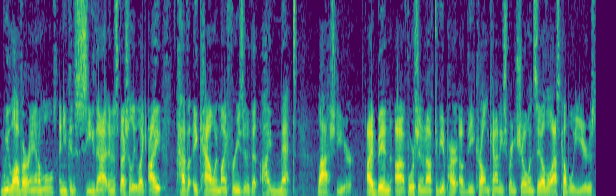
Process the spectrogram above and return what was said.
we love our animals and you can see that and especially like I have a cow in my freezer that I met last year I've been uh, fortunate enough to be a part of the Carleton County Spring Show and Sale the last couple of years,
